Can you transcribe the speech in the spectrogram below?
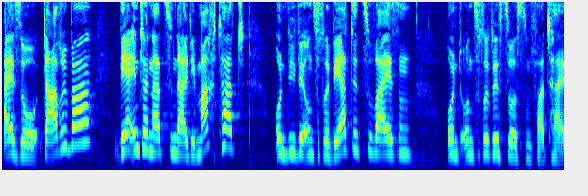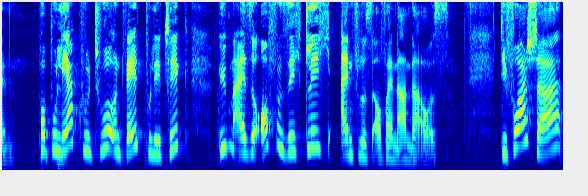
Also darüber, wer international die Macht hat und wie wir unsere Werte zuweisen und unsere Ressourcen verteilen. Populärkultur und Weltpolitik üben also offensichtlich Einfluss aufeinander aus. Die Forscher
